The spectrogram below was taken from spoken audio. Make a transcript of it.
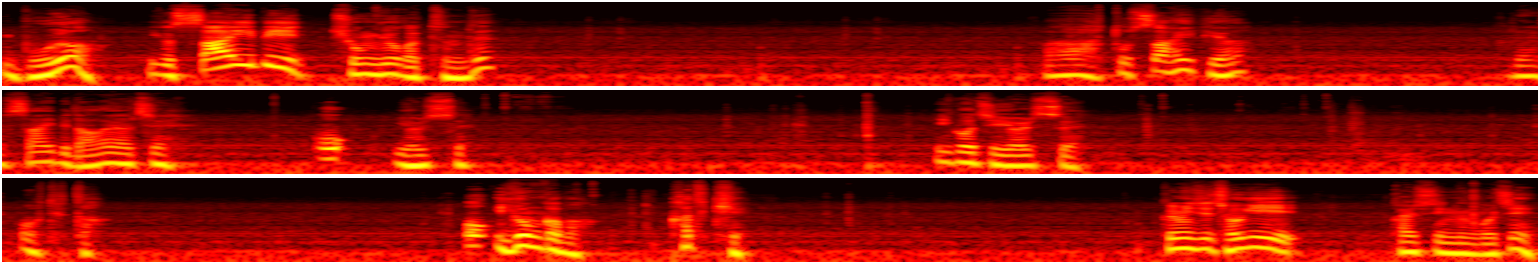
뭐야? 이거 사이비 종교 같은데? 아 또 사이비야? 그래 사이비 나와야지 어? 열쇠 이거지 열쇠 어 됐다 어 이건가 봐 카드키 그럼 이제 저기 갈 수 있는 거지?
